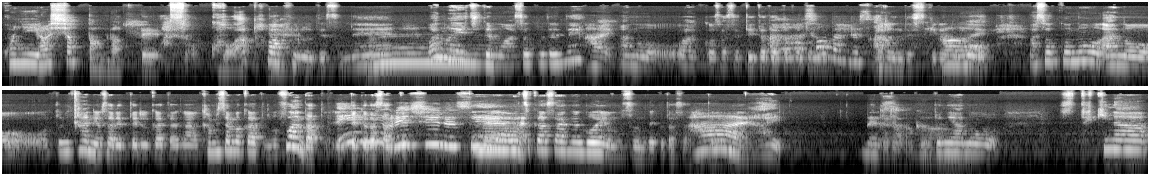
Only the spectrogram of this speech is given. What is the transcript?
ここにいらっしゃったんだって。あそこはパワフルですうね。ん。和のエイジでもあそこでねはい。あのワークをさせていただいたこともあるんですけれども、はい。あそこのあの本当に管理をされてる方が神様カードのファンだと言ってくださって、えー嬉しいですでね大塚さんがご縁を結んでくださって、はい。はい、だから本当にあの素敵なっ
